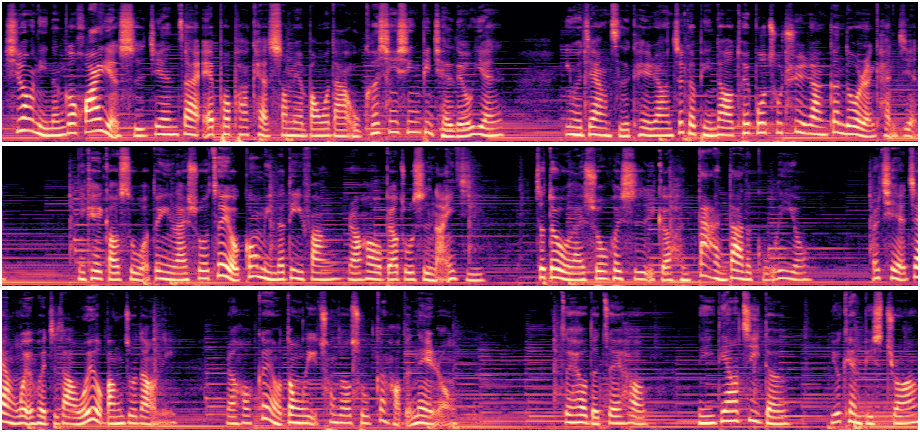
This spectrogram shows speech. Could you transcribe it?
希望你能够花一点时间在 Apple Podcast 上面帮我打五颗星星，并且留言，因为这样子可以让这个频道推播出去，让更多人看见。你可以告诉我对你来说最有共鸣的地方，然后标注是哪一集，这对我来说会是一个很大很大的鼓励哦。而且这样我也会知道我有帮助到你，然后更有动力创造出更好的内容。最后的最后，你一定要记得，You can be strong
